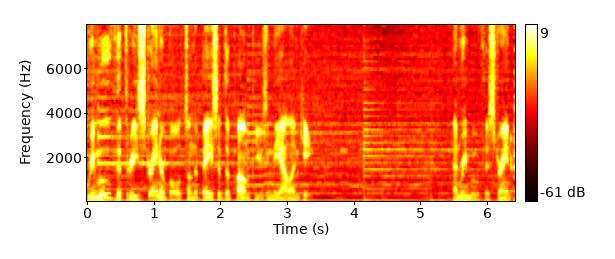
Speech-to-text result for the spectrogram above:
Remove the three strainer bolts on the base of the pump using the Allen key and remove the strainer.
